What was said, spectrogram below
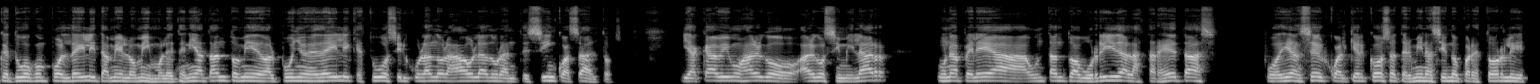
que tuvo con Paul Daly también lo mismo. Le tenía tanto miedo al puño de Daly que estuvo circulando las aulas durante cinco asaltos. Y acá vimos algo, algo similar, una pelea un tanto aburrida. Las tarjetas podían ser cualquier cosa, termina siendo para Storley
